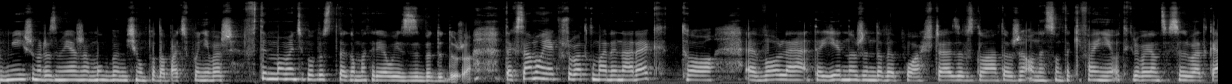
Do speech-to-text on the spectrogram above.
w mniejszym rozmiarze mógłby mi się podobać, ponieważ w tym momencie po prostu tego materiału jest zbyt dużo. Tak samo jak w przypadku marynarek, to e, wolę te jednorzędowe płaszcze ze względu na to, że one są takie fajnie odkrywające sylwetkę.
